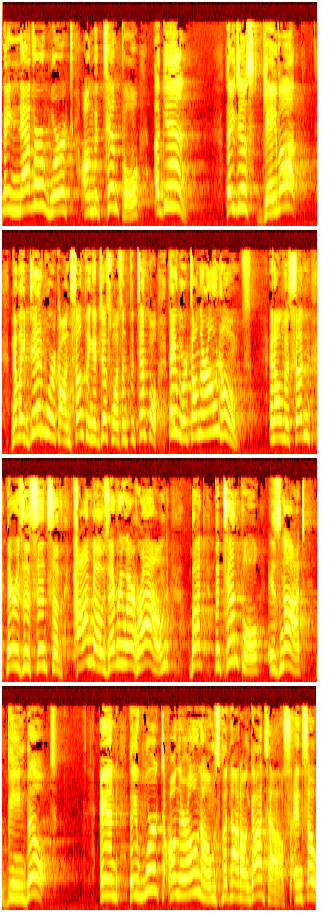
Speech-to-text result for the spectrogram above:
they never worked on the temple again. They just gave up. Now they did work on something, it just wasn't the temple. They worked on their own homes. And all of a sudden, there is this sense of condos everywhere around, but the temple is not being built. And they worked on their own homes, but not on God's house. And so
